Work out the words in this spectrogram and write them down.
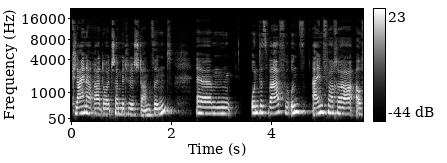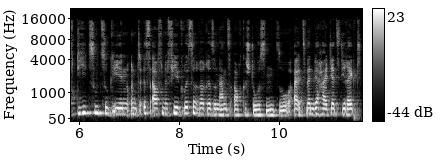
kleinerer deutscher Mittelstand sind. Ähm, und es war für uns einfacher, auf die zuzugehen und ist auf eine viel größere Resonanz auch gestoßen, so als wenn wir halt jetzt direkt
